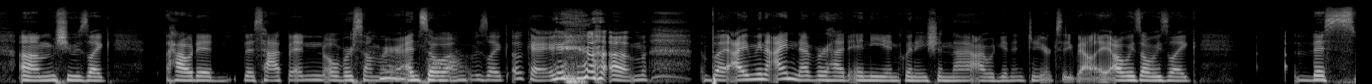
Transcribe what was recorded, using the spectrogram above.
Um she was like how did this happen over summer and so i was like okay um but i mean i never had any inclination that i would get into new york city ballet i was always like this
